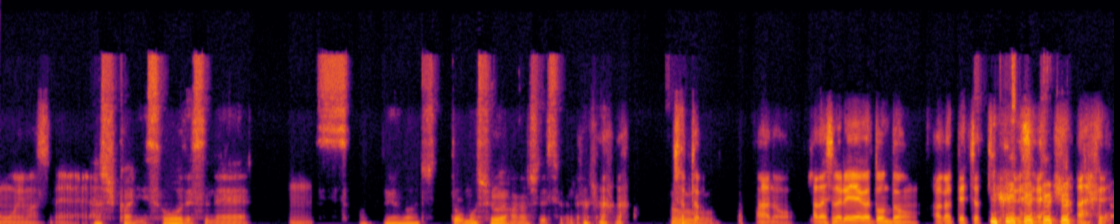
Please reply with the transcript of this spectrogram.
思いますね。確かにそうですね。うん。それはちょっと面白い話ですよね。ちょっとうんあの、話のレイヤーがどんどん上がってっちゃってるんでねあれ、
